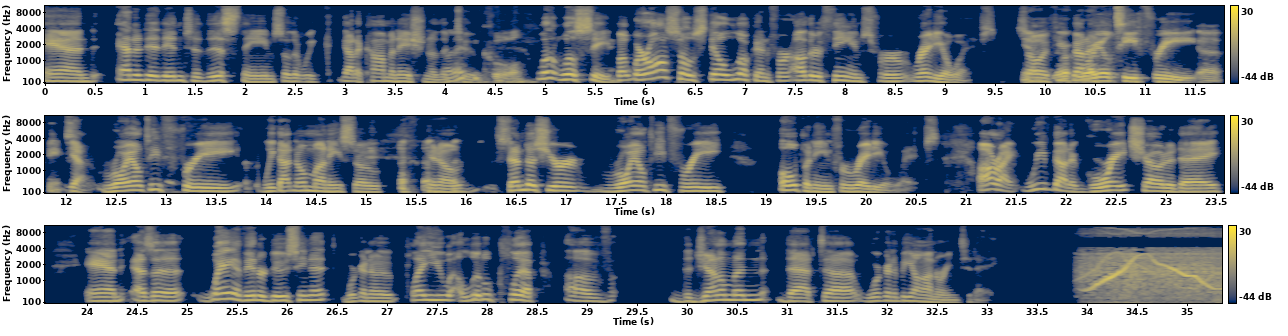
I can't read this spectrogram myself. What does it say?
and edit it into this theme so that we got a combination of the Oh, two. cool. Well, we'll see. But we're also still looking for other themes for radio waves. So Yeah, if you've got a royalty free uh, themes. yeah, royalty free. We got no money, so you know, send us your royalty free opening for radio waves. All right, we've got a great show today. And as a way of introducing it, we're going to play you a little clip of the gentleman that uh, we're going to be honoring today.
